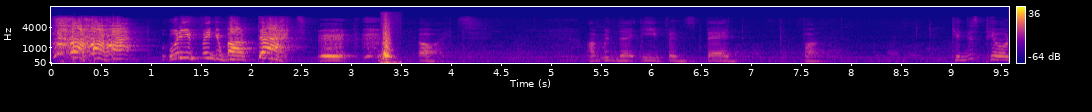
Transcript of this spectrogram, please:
what do you think about that? Alright. I'm in the Ethan's bed, but can this pill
